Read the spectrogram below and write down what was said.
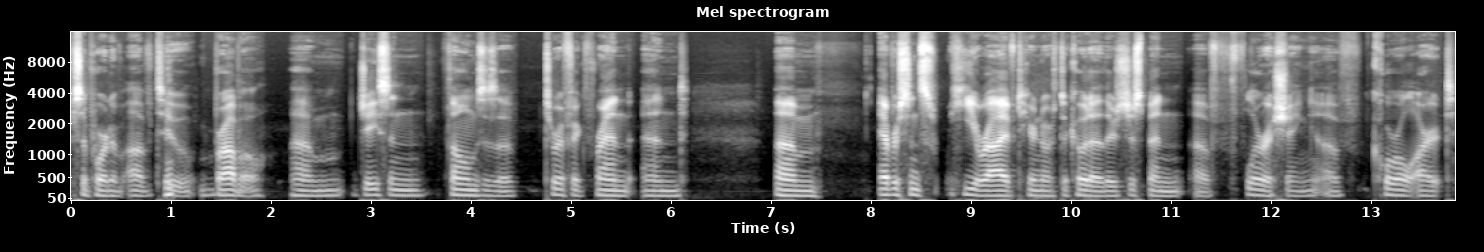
supportive of too. Bravo. Um, Jason Thomes is a terrific friend, and um, ever since he arrived here in North Dakota, there's just been a flourishing of choral art,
